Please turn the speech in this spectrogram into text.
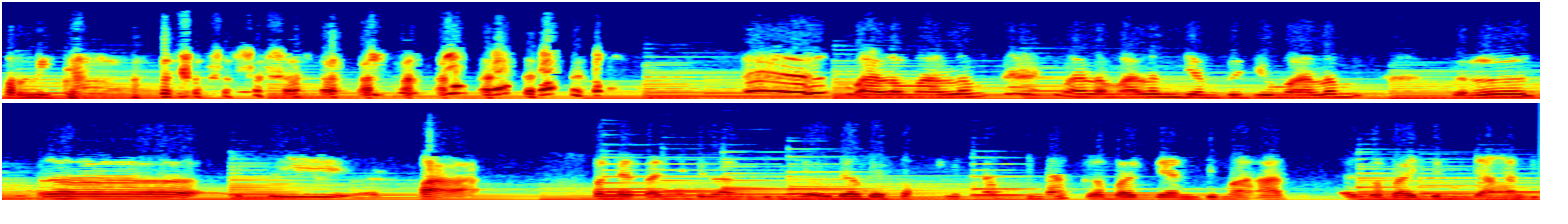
pernikahan. Malam-malam malam-malam jam 7 malam terus uh, si Pak pendetanya bilang gini ya udah besok kita pindah ke bagian jemaat eh, ke bajem jangan di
